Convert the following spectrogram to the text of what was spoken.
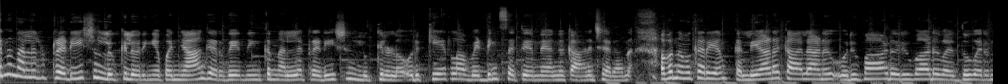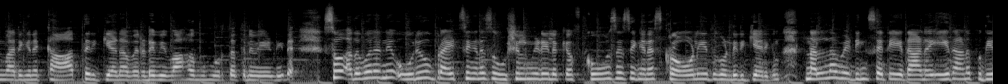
ഇന്ന് നല്ലൊരു ട്രഡീഷണൽ ലുക്കിൽ ഒരുങ്ങിയപ്പോൾ ഞാൻ കരുതി നിങ്ങൾക്ക് നല്ല ട്രഡീഷണൽ ലുക്കിലുള്ള ഒരു കേരള വെഡ്ഡിംഗ് സെറ്റ് തന്നെ അങ്ങ് കാണിച്ചു തരാമെന്ന് അപ്പോൾ നമുക്കറിയാം കല്യാണ കല്യാണക്കാലാണ് ഒരുപാട് ഒരുപാട് വധുവരന്മാരിങ്ങനെ കാത്തിരിക്കുകയാണ് അവരുടെ വിവാഹ മുഹൂർത്തത്തിന് വേണ്ടിയിട്ട്. സോ അതുപോലെ തന്നെ ഓരോ ബ്രൈറ്റ്സ് ഇങ്ങനെ സോഷ്യൽ മീഡിയയിലൊക്കെ ഓഫ് കോഴ്സസ് ഇങ്ങനെ സ്ക്രോൾ ചെയ്തുകൊണ്ടിരിക്കുകയായിരിക്കും നല്ല വെഡ്ഡിംഗ് സെറ്റ് ഏതാണ് ഏതാണ് പുതിയ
